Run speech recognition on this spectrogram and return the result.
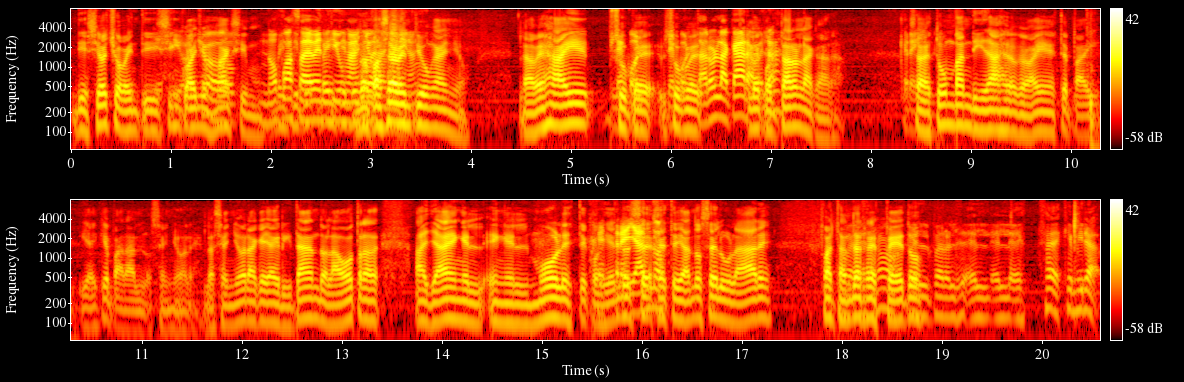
18, 25 años máximo. No pasa de 21 años. No pasa de 21 años. La ves ahí súper. Le, cortaron la cara. Le cortaron la cara. O sea, esto es un bandidaje lo que hay en este país y hay que pararlo, señores. La señora aquella gritando, la otra allá en el, en el mall este, cogiendo, estrellando celulares, faltando el respeto. pero el, es que mira,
